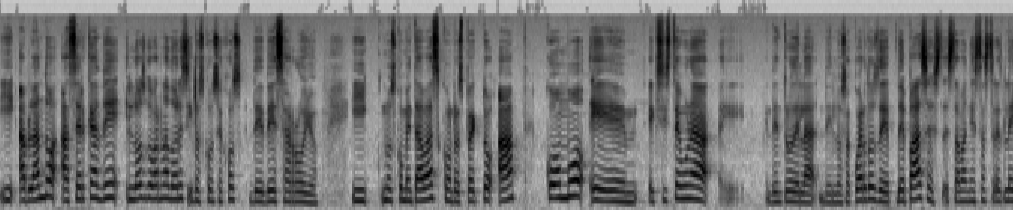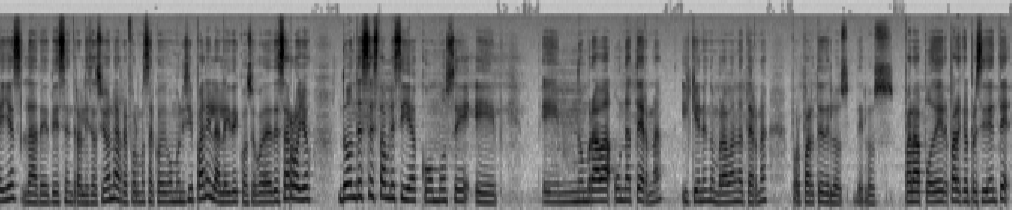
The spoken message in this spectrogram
y hablando acerca de los gobernadores y los consejos de desarrollo. Y nos comentabas con respecto a cómo eh, existe una... Eh, dentro de, la, de los acuerdos de, paz estaban estas tres leyes, la de descentralización, las reformas al Código Municipal y la ley de Consejo de Desarrollo, donde se establecía cómo se eh, eh, nombraba una terna y quienes nombraban la terna por parte de los, de los, para poder, para que el presidente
